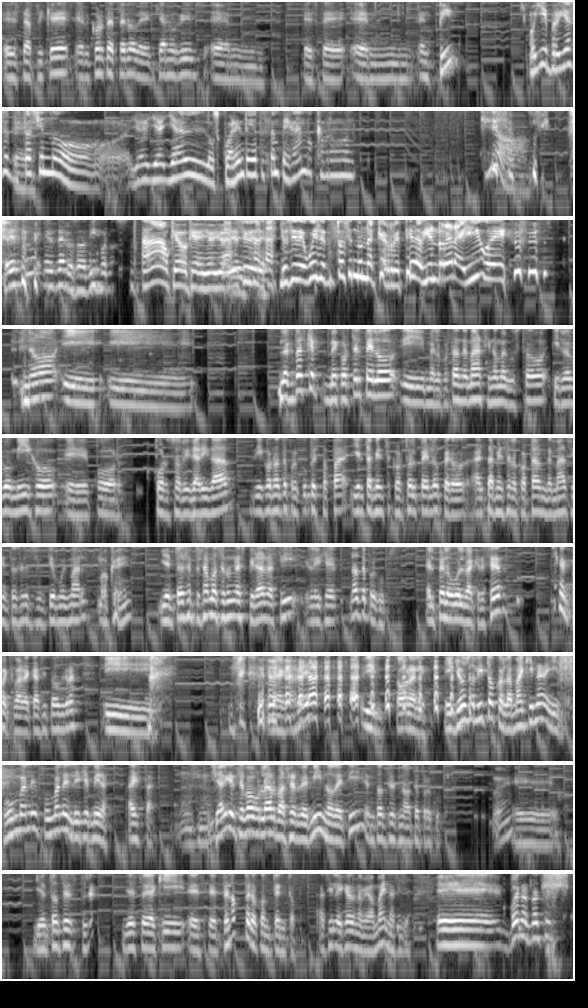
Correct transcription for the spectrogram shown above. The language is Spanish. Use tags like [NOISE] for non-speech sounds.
este apliqué el corte de pelo de Keanu Reeves en. Este. En, en Speed. Oye, pero ya se te está eh. haciendo. Ya, ya, ya los 40 ya te están pegando, cabrón. ¿Qué no. Esto [LAUGHS] es de los audífonos. Ah, ok, ok. Yo, yo, yo, de, [LAUGHS] yo sí de, güey, se te está haciendo una carretera bien rara ahí, güey. [LAUGHS] No, y, Lo que pasa es que me corté el pelo y me lo cortaron de más y no me gustó. Y luego mi hijo, eh, por, por solidaridad, dijo, no te preocupes, papá. Y él también se cortó el pelo, pero a él también se lo cortaron de más y entonces él se sintió muy mal. Ok. Y entonces empezamos en una espiral así y le dije, no te preocupes. El pelo vuelve a crecer, [LAUGHS] para casi todos graf. Y... Me agarré y órale. Y yo solito con la máquina y fúmale, fúmale. Y le dije, mira, ahí está. Si alguien se va a burlar, va a ser de mí, no de ti. Entonces no te preocupes. Eh, y entonces, pues ya estoy aquí, este, pelón, pero contento. Así le dijeron a mi mamá y nací yo. Eh, buenas noches.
